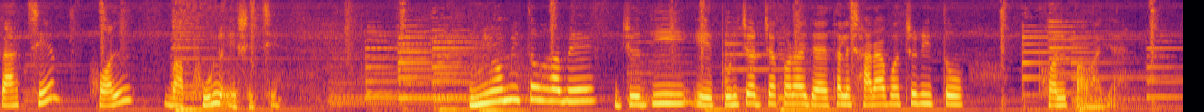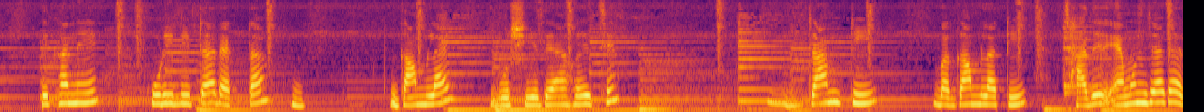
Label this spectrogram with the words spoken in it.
গাছে ফল বা ফুল এসেছে। নিয়মিতভাবে যদি এর পরিচর্যা করা যায়, তাহলে সারা বছরই তো ফল পাওয়া যায়। এখানে কুড়ি লিটার একটা গামলায় বসিয়ে দেওয়া হয়েছে। ড্রামটি বা গামলাটি ছাদের এমন জায়গায়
